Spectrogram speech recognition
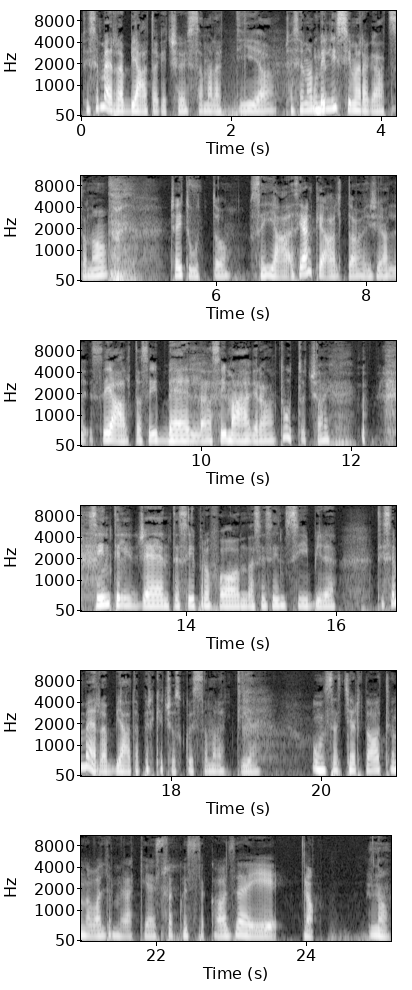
Ti sei mai arrabbiata che c'è questa malattia? Cioè, sei una Una- bellissima ragazza, no? C'hai tutto. Sei, a- sei anche alta, dici, sei alta, sei bella, sei magra, tutto c'hai. sei intelligente, sei profonda, sei sensibile. Ti sei mai arrabbiata? Perché ho questa malattia? Un sacerdote una volta me l'ha chiesta questa cosa e no.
